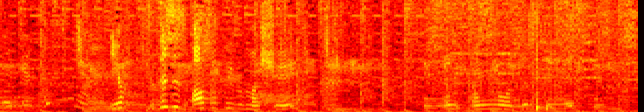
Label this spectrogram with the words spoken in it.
look at this one. Yep, this is also paper mache. And I don't know what this thing is.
